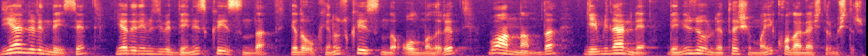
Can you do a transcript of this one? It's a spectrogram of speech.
Diğerlerinde ise ya dediğimiz gibi deniz kıyısında ya da okyanus kıyısında olmaları bu anlamda gemilerle deniz yoluyla taşınmayı kolaylaştırmıştır.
